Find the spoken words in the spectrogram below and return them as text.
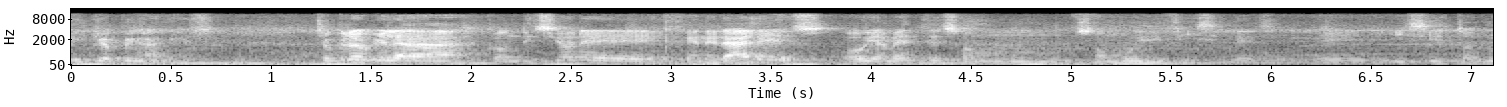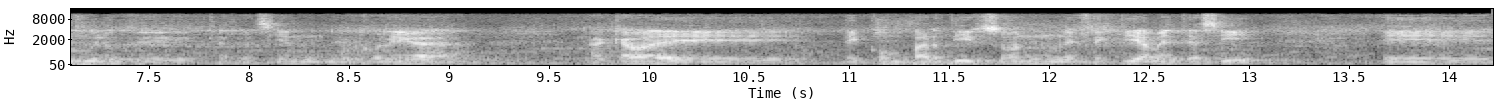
Eh, ¿Qué opinan de eso? Yo creo que las condiciones generales obviamente son, son muy difíciles eh, y si estos números que, recién el colega acaba de, compartir son efectivamente así, eh,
